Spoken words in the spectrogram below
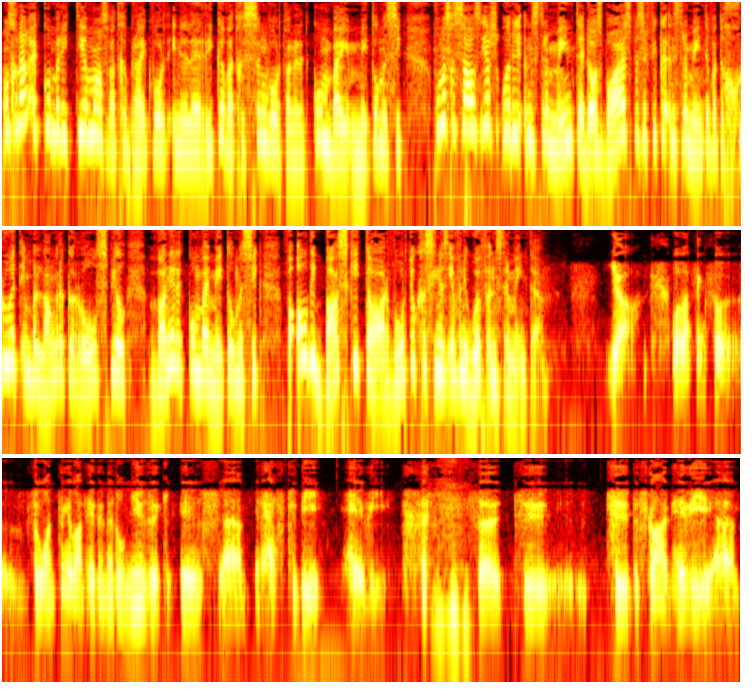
Ons gaan nou uitkom by die temas wat gebruik word en die lirieke wat gesing word wanneer dit kom by metalmusiek. Kom ons gesels eers oor die instrumente. Daar's baie spesifieke instrumente wat 'n groot en belangrike rol speel wanneer dit kom by metalmusiek. Veral die basgitaar word ook gesien as een van die hoofinstrumente. Yeah. Well, I think so. The one thing about heavy metal music is um, it has to be heavy. so to to describe heavy, um,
